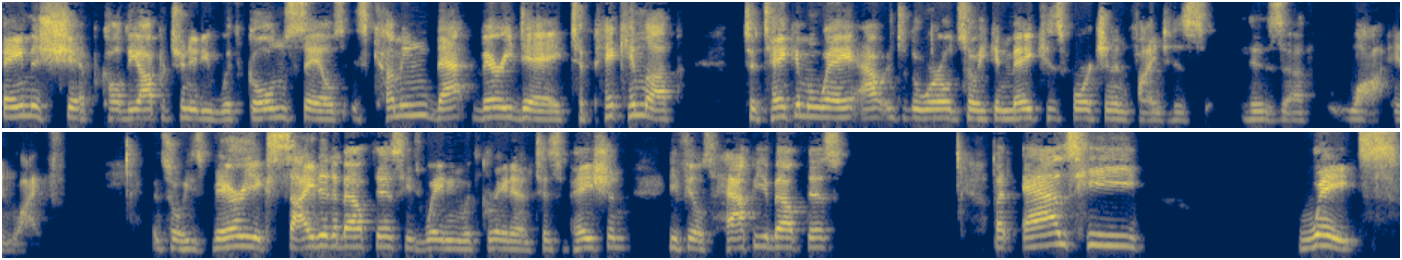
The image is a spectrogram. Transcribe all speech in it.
famous ship called the Opportunity with golden sails, is coming that very day to pick him up, to take him away out into the world so he can make his fortune and find his his uh, lot in life. And so he's very excited about this. He's waiting with great anticipation. He feels happy about this. But as he waits,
